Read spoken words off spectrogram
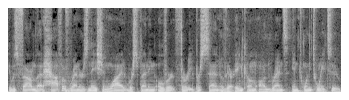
it was found that half of renters nationwide were spending over 30% of their income on rent in 2022.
